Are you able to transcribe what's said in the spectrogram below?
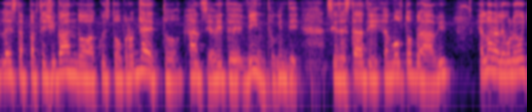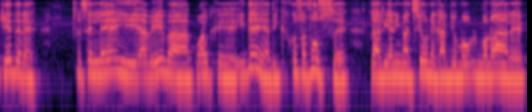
lei sta partecipando a questo progetto, anzi avete vinto, quindi siete stati molto bravi. E allora le volevo chiedere se lei aveva qualche idea di cosa fosse la rianimazione cardiopolmonare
